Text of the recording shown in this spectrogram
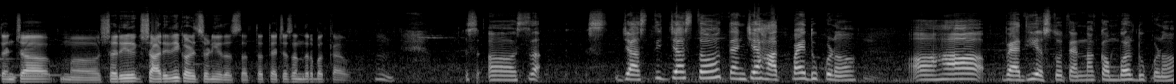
त्यांच्या शरीर शारीरिक अडचणी येत असतात. तर त्याच्या संदर्भात काय होतं? हं. स- अ, स- स- जास्तीत जास्त त्यांचे हातपाय दुखणं हा व्याधी असतो त्यांना कंबर दुखणं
